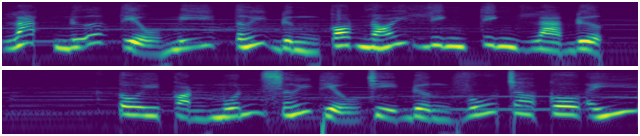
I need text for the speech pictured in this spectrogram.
Lát nữa tiểu mỹ tới đừng có nói linh tinh là được. Tôi còn muốn giới thiệu chị đường vũ cho cô ấy.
